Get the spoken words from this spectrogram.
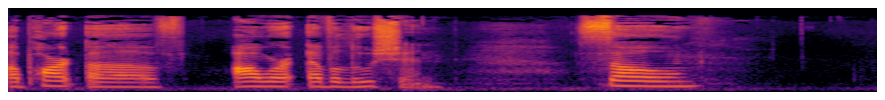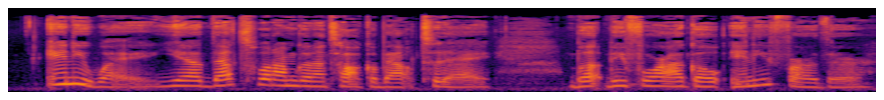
a part of our evolution. So, anyway, yeah, that's what I'm going to talk about today. But before I go any further,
